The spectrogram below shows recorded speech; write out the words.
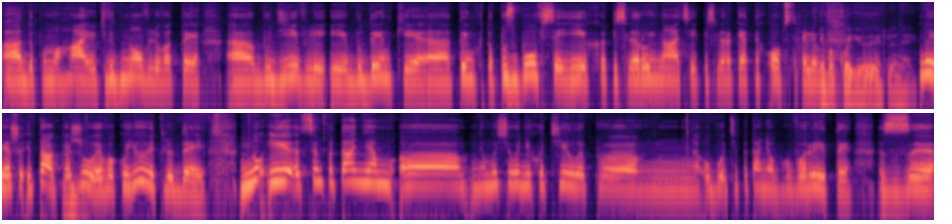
е, допомагають відновлювати е, будівлі і будинки е, тим, хто позбувся їх після руйнації, після ракетних обстрілів. евакуюють людей. Ну я ж і так кажу, евакуюють людей. Ну і цим питанням ми сьогодні хотіли б е, ці питання обговорити з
